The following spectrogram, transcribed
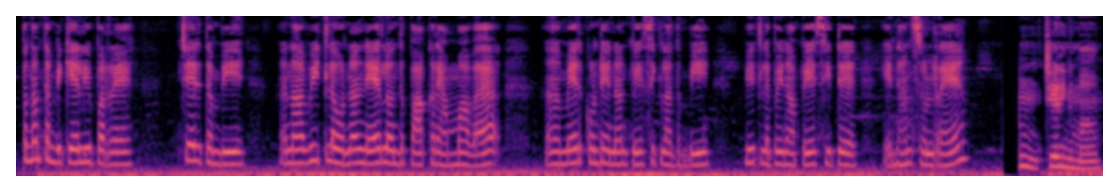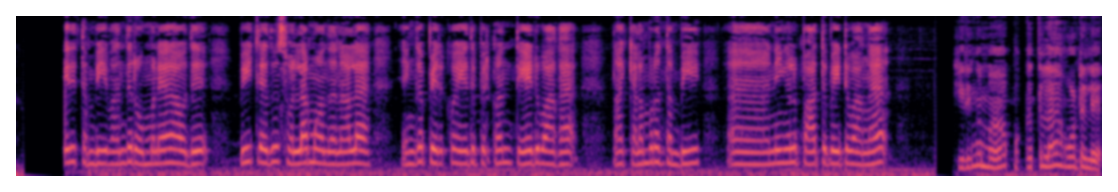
இப்பதான் தம்பி கேள்விப்படுறேன். சரி தம்பி நான் வீட்டில் ஒரு நாள் நேரில் வந்து பார்க்குறேன் அம்மாவை. மேற்கொண்டு என்னன்னு பேசிக்கலாம் தம்பி. வீட்டில் போய் நான் பேசிட்டு என்னன்னு சொல்கிறேன் ம் சரிங்கம்மா. சரி தம்பி வந்து ரொம்ப நேரம் ஆகுது. வீட்டில் எதுவும் சொல்லாம வந்தனால எங்கே போயிருக்கோம் எது போயிருக்கோன்னு தேடுவாங்க. நான் கிளம்புறேன் தம்பி. நீங்களும் பார்த்து போயிட்டு வாங்க. இருங்கம்மா பக்கத்துல ஹோட்டலு.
